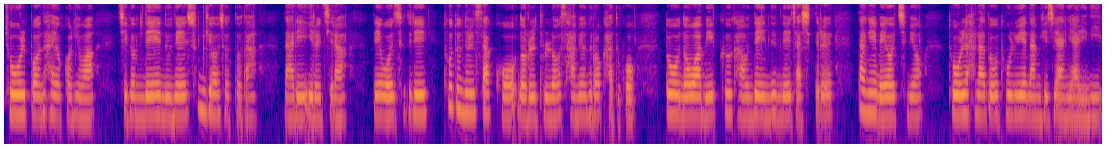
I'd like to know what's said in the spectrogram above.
좋을 뻔하였거니와 지금 내 눈에 숨겨졌도다. 날이 이를지라 내 원수들이 토둔을 쌓고 너를 둘러 사면으로 가두고 또 너와 및 그 가운데 있는 내 자식들을 땅에 메어치며 돌 하나도 돌 위에 남기지 아니하리니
